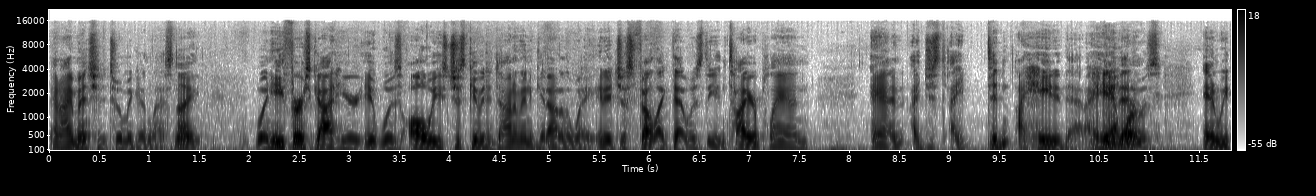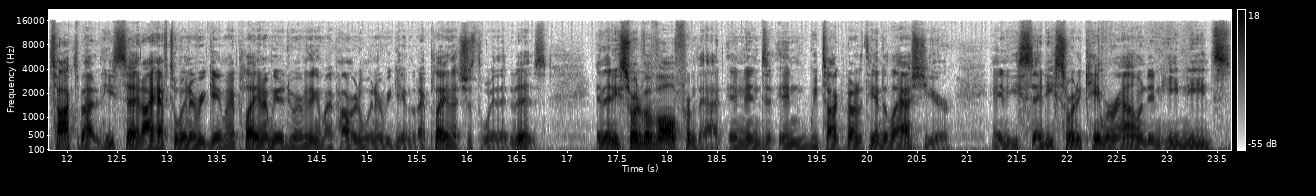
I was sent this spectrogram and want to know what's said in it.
and I mentioned it to him again last night. When he first got here, it was always just give it to Donovan and get out of the way, and it just felt like that was the entire plan. And I just, I didn't, I hated that. I hated that work. it was. And we talked about it. And he said, I have to win every game I play, and I'm going to do everything in my power to win every game that I play. That's just the way that it is. And then he sort of evolved from that. And, into, and we talked about it at the end of last year. And he said he sort of came around and he needs,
